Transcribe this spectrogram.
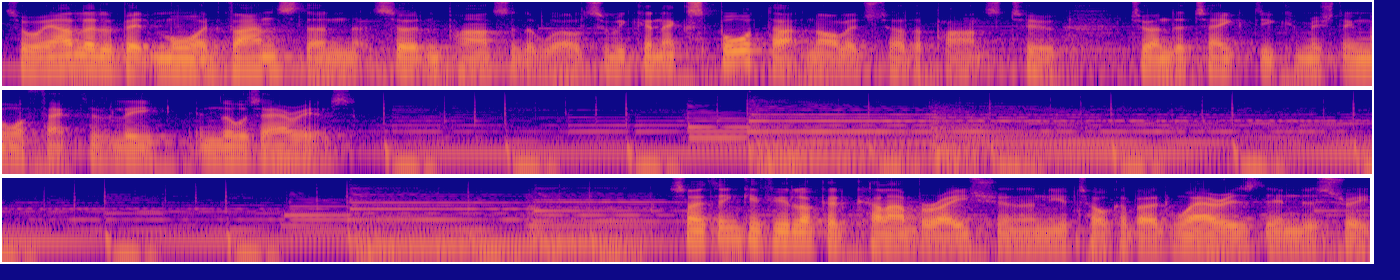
so we are a little bit more advanced than certain parts of the world so we can export that knowledge to other parts to, to undertake decommissioning more effectively in those areas. So I think if you look at collaboration and you talk about where is the industry,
